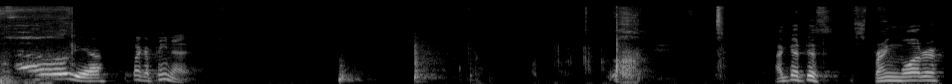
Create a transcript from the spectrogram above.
Oh, yeah. It's like a peanut. I got this spring water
